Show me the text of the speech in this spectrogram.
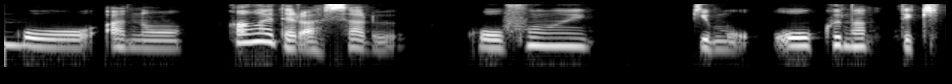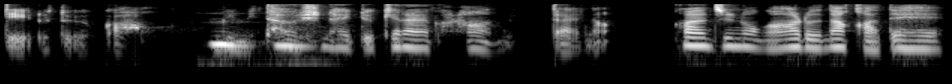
うん。こう、あの、考えてらっしゃる、こう、雰囲気も多くなってきているというか、うん耳対応しないといけないかな、みたいな感じのがある中で、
